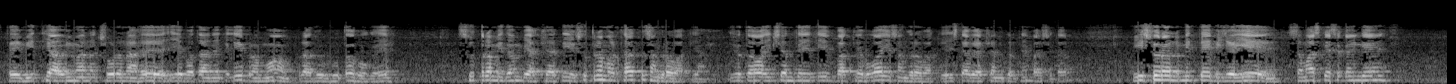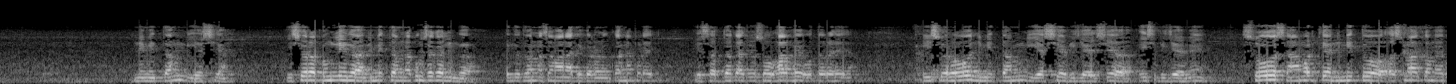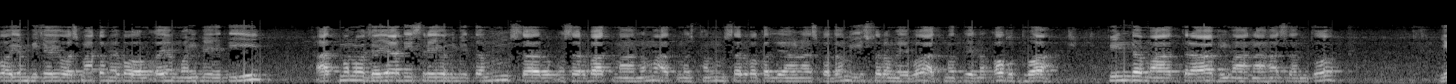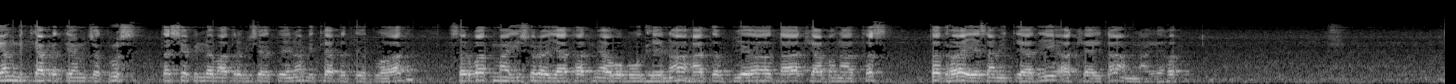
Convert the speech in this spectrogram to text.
तो मिथ्या अभिमान छोड़ना है, ये बताने के लिए ब्रह्म प्रादुर्भूत हो गए। सूत्रम इदम व्याख्याति। सूत्रम अर्थात संग्रह वाक्य जो तो इक्षंते वाक्य हुआ, ये संग्रह वाक्य इसका व्याख्यान करते हैं भाषिकार ईश्वर निमित्त विजय। समाज कैसे कहेंगे? निमित्तम यश्य ईश्वर पुंगलिंग निमित्तम नपुंसकलिंग। किंतु दोनों समान अधिकरण कहना पड़ेगा। ये शब्द का जो स्वभाव है, वो तो रहेगा। ईश्वरो निमित्तम यश्य विजय इस विजय में स्व सामर्थ्य निमित्त अस्माकम एवं अयम विजय अस्माकम एवं अयम महिमेति आत्मनो जयादि श्रेय निमित्तम सर्वात्मान आत्मस्थम सर्व कल्याणास्पदम ईश्वरम एवं आत्मत्व अबुद्ध्वा पिंड मात्राभिमान सन्तो। यंग मिथ्या प्रत्यय चक्रुष तस् पिंड मात्र विषय मिथ्या प्रत्ययवाद सर्वात्मा ईश्वर याथात्म्य अवबोधेन हातव्यता ख्यापनाथस तद ऐसा इत्यादि आख्यायिका अन्नाय।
